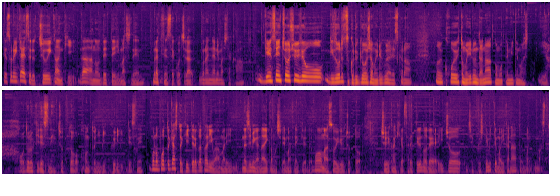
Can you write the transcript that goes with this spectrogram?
でそれに対する注意喚起があの出ていますね。村木先生こちらご覧になりましたか？源泉徴収票を偽造で作る業者もいるぐらいですからこういう人もいるんだなと思って見てました。いや驚きですね。ちょっと本当にびっくりですね。このポッドキャストを聞いてる方にはあまり馴染みがないかもしれませんけれども、まあ、そういうちょっと注意喚起がされているので一応チェックしてみてもいいかなと思いますと。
